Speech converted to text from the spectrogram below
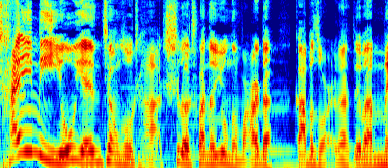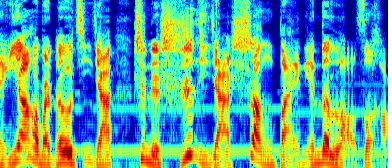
柴米油盐酱醋茶，吃的穿的用的玩的，嘎巴嘴的，对吧？每一样后面都有几家甚至十几家上百年的老字号。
